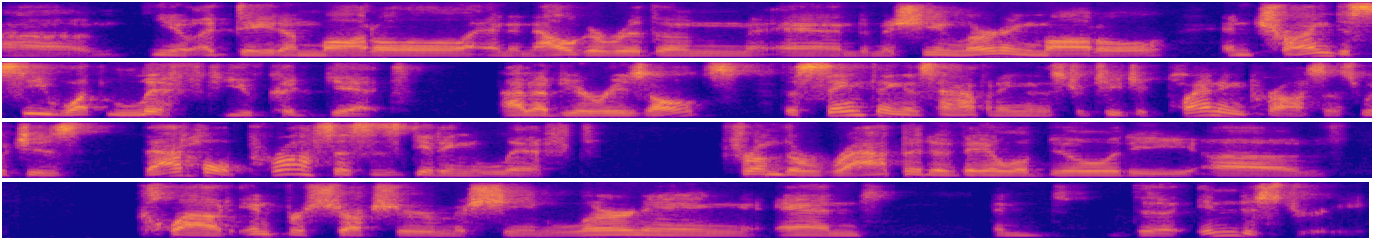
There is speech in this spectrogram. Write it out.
um, you know a data model and an algorithm and a machine learning model and trying to see what lift you could get out of your results. The same thing is happening in the strategic planning process, which is that whole process is getting lift from the rapid availability of cloud infrastructure, machine learning, and, and the industry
